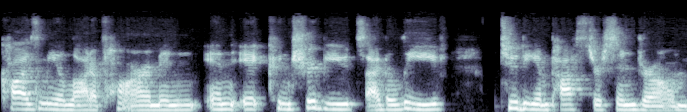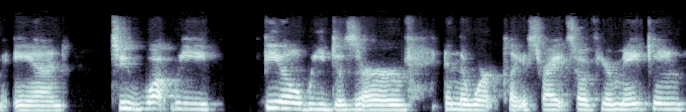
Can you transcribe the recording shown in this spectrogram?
cause me a lot of harm and and it contributes i believe to the imposter syndrome and to what we feel we deserve in the workplace right so if you're making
